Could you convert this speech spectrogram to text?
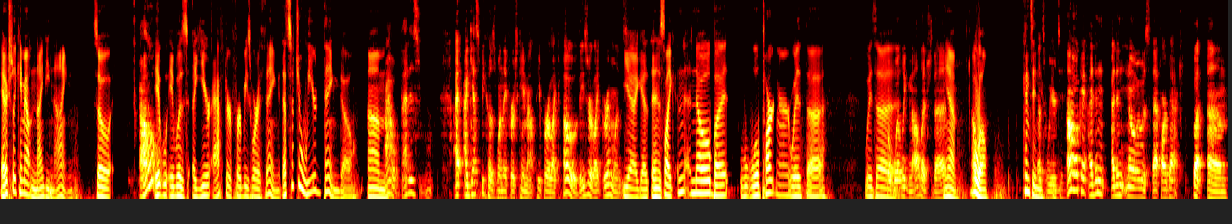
actually came out in '99. So oh it it was a year after Furbies were a thing. That's such a weird thing, though. Um, wow, that is. I, I guess because when they first came out, people are like, "Oh, these are like Gremlins." Yeah, I guess, and it's like n- no, but we'll partner with uh, with uh, but we'll acknowledge that. yeah. Oh well, continue. That's weird. Continue. Oh, okay. I didn't. I didn't know it was that far back. But um,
